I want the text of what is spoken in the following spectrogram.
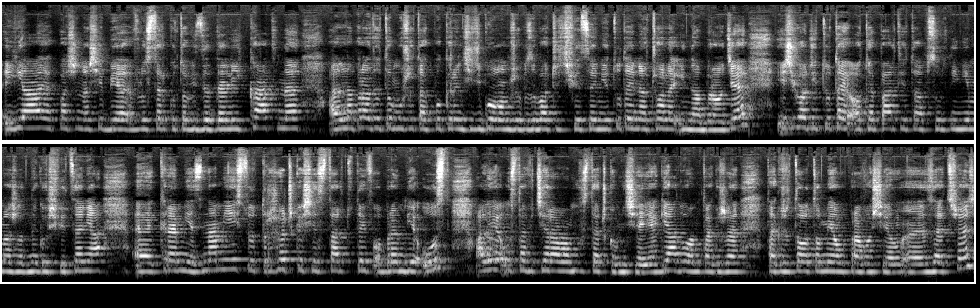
Ja jak patrzę na siebie w lusterku to widzę delikatne, ale naprawdę to muszę tak pokręcić głową, żeby zobaczyć świecenie tutaj na czole i na brodzie. Jeśli chodzi tutaj o te partie, to absolutnie nie ma żadnego świecenia. Krem jest na miejscu, troszeczkę się starł tutaj w obrębie ust, ale ja usta wycierałam chusteczką dzisiaj, jak jadłam, także, także to, to miało prawo się e, zetrzeć.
